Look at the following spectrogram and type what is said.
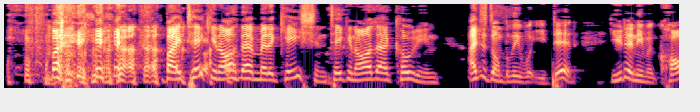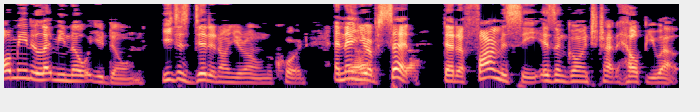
But by taking all that medication, taking all that codeine, I just don't believe what you did. You didn't even call me to let me know what you're doing. You just did it on your own accord, and then Yeah, you're upset that a pharmacy isn't going to try to help you out.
